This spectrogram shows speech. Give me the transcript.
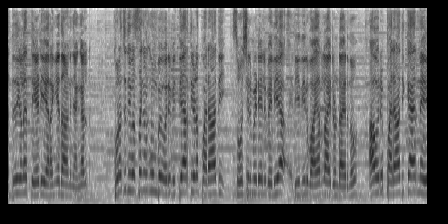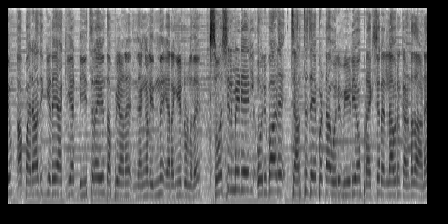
അതിഥികളെ തേടി ഇറങ്ങിയതാണ് ഞങ്ങൾ. കുറച്ച് ദിവസങ്ങൾക്ക് മുമ്പ് ഒരു വിദ്യാർത്ഥിയുടെ പരാതി സോഷ്യൽ മീഡിയയിൽ വലിയ രീതിയിൽ വൈറലായിട്ടുണ്ടായിരുന്നു. ആ ഒരു പരാതിക്കാരനെയും ആ പരാതിക്കിടയാക്കിയ ടീച്ചറെയും തപ്പിയാണ് ഞങ്ങൾ ഇന്ന് ഇറങ്ങിയിട്ടുള്ളത്. സോഷ്യൽ മീഡിയയിൽ ഒരുപാട് ചർച്ച ചെയ്യപ്പെട്ട ഒരു വീഡിയോ പ്രേക്ഷകർ എല്ലാവരും കണ്ടതാണ്.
